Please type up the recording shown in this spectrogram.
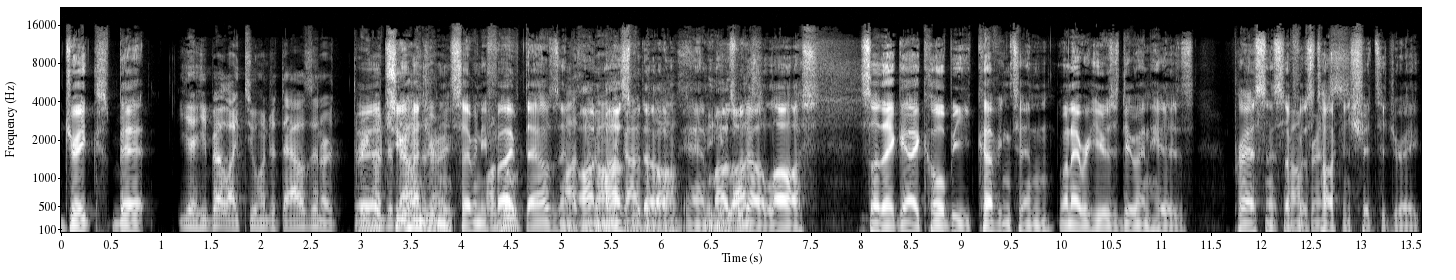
Drake's bet? Yeah, he bet like two hundred thousand or three hundred. Uh, hundred two hundred and seventy-five thousand on Masvidal, the guy who Masvidal, and And he Masvidal lost? lost? So that guy Colby Covington, whenever he was doing his press and Press stuff, was talking shit to Drake.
